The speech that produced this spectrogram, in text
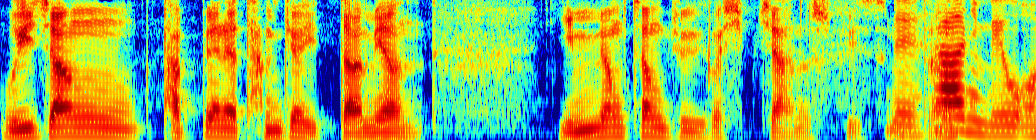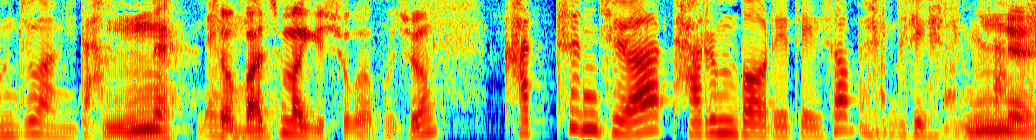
의장 답변에 담겨 있다면 임명장 주기가 쉽지 않을 수도 있습니다. 네, 사안이 매우 엄중합니다. 네. 네. 저 마지막 이슈가 뭐죠? 같은 죄와 다른 벌에 대해서 말씀드리겠습니다. 네.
